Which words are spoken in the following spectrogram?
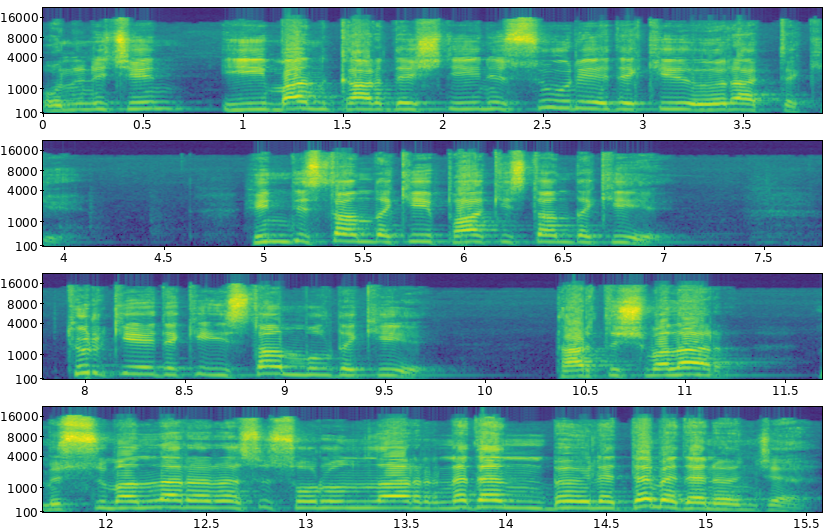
Onun için iman kardeşliğini Suriye'deki, Irak'taki, Hindistan'daki, Pakistan'daki, Türkiye'deki, İstanbul'daki tartışmalar, Müslümanlar arası sorunlar neden böyle demeden önce,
